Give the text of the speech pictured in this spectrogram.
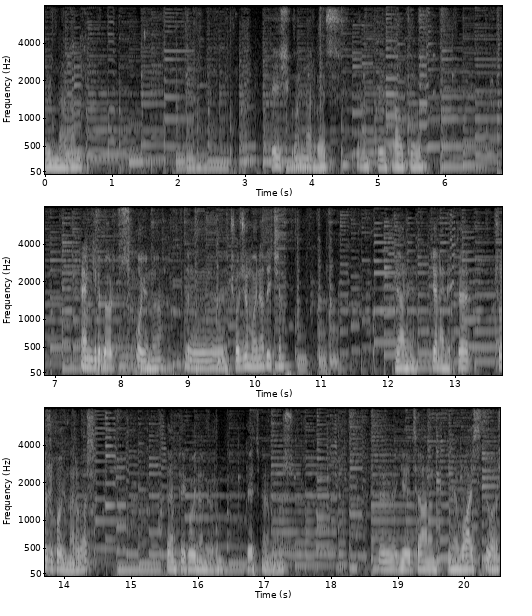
Oyunlardan değişik oyunlar var. Grand Theft Auto, Angry Birds oyunu. E, çocuğum oynadığı için yani genellikle çocuk oyunları var. Ben pek oynamıyorum. Batman var. Ee, GTA'nın yine Vice City var.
